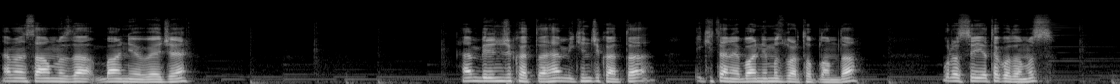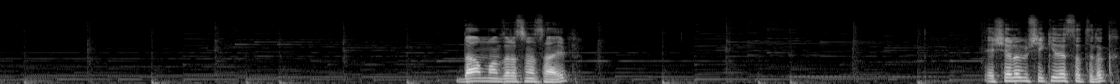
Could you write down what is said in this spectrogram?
Hemen sağımızda banyo WC. Hem birinci katta hem ikinci katta iki tane banyomuz var toplamda. Burası yatak odamız. Dağ manzarasına sahip. Eşyalı bir şekilde satılık.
